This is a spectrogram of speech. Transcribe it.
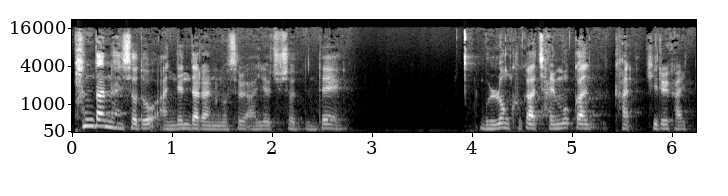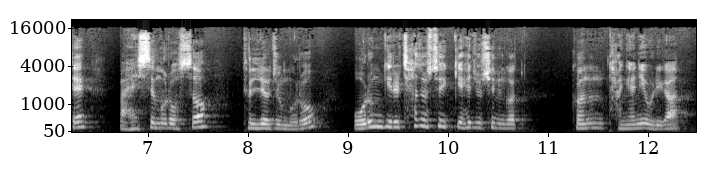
판단해서도 안 된다라는 것을 알려주셨는데 물론 그가 잘못 간 길을 갈 때 말씀으로서 들려줌으로 옳은 길을 찾을 수 있게 해주시는 것 그거는 당연히 우리가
